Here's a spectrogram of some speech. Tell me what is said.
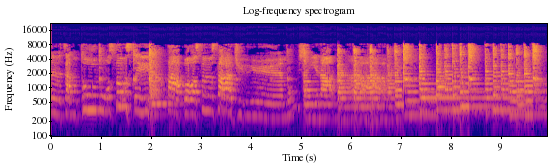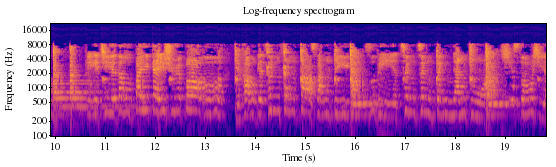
一阵阵土木收拾，大包手杀全梦西呐。一切都白盖雪包一口个春风打上边，只比层层灯娘脚，洗手洗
